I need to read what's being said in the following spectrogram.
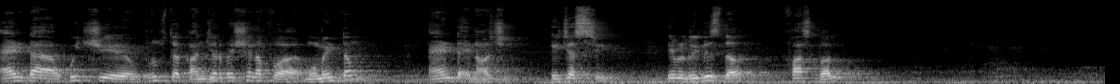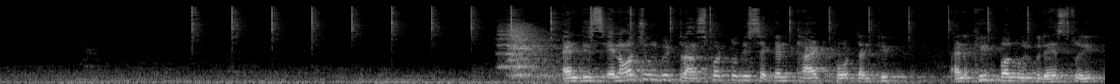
and uh, which uh, proves the conservation of uh, momentum and energy. See. He will release the first ball. And this energy will be transferred to the second, third, fourth and fifth. And fifth ball will be raised to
